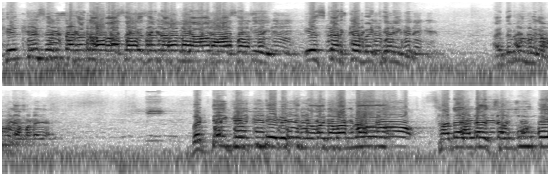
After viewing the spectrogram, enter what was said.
ਖੇਤੀ ਸੈਕਟਰ ਸਾਡਾ ਵੱਸ ਸਕੇ, ਸਾਡਾ ਪੰਜਾਬ ਵੱਸ ਸਕੇ, ਇਸ ਕਰਕੇ ਬੈਠੇ ਨੇ ਇਧਰ ਨੂੰ ਹੋ ਜਾ ਮਾੜਾ ਵੱਡੀ ਗਿਣਤੀ ਦੇ ਵਿੱਚ ਨੌਜਵਾਨੋ, ਸਾਡਾ ਜਿਹੜਾ ਸ਼ੰਭੂ ਤੇ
